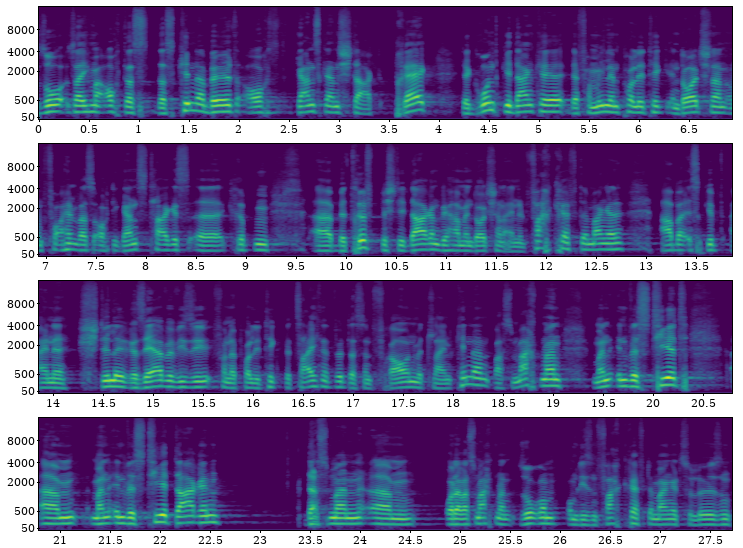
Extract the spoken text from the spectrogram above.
so, sage ich mal, auch das, das Kinderbild auch ganz, ganz stark prägt. Der Grundgedanke der Familienpolitik in Deutschland und vor allem was auch die Ganztageskrippen äh, betrifft, besteht darin, wir haben in Deutschland einen Fachkräftemangel, aber es gibt eine stille Reserve, wie sie von der Politik bezeichnet wird. Das sind Frauen mit kleinen Kindern. Was macht man? Man investiert, ähm, man investiert darin, dass man, ähm, oder was macht man so rum, um diesen Fachkräftemangel zu lösen?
